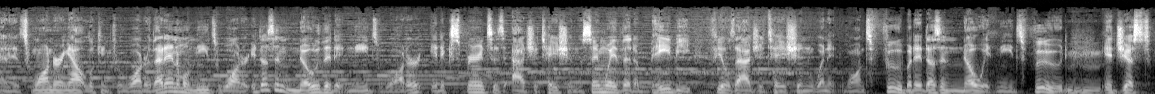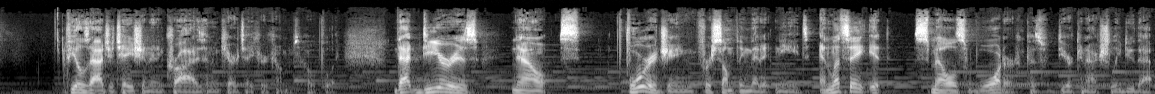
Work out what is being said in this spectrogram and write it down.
and it's wandering out looking for water. That animal needs water. It doesn't know that it needs water. It experiences agitation. The same way that a baby feels agitation when it wants food, but it doesn't know it needs food. Mm-hmm. It just feels agitation and cries, and the caretaker comes, hopefully. That deer is now foraging for something that it needs. And let's say it smells water, because deer can actually do that,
